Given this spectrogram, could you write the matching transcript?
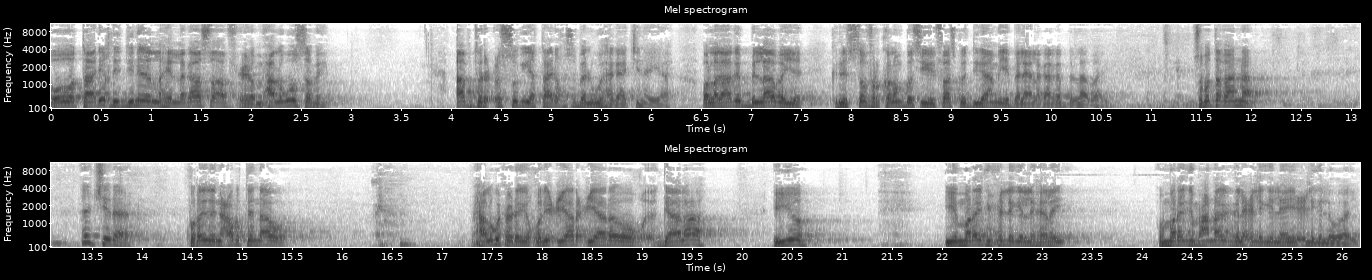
oo taariikhdii diinada lahayd lagaa soo afxido maxaa laguu samayn abtir cusub iyo taarikh cusub baa lagu hagaajinhayaa oo lagaaga bilaabaya christopher colombos iyo fasco digama iyo balaa lagaaga bilaabayo taqaanaan? Ma jiraan kuraydan carruurteenna awe maxaa lagu xidhay? Qolyo ciyaar ciyaara oo gaalo ah iyo iyo maraykan xilligii la helay. Oo maraykan maxaa naga galay xilligii la hayay? Xilligii la waayey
